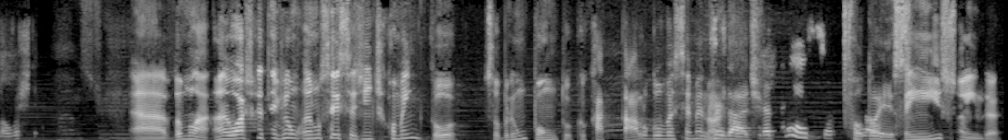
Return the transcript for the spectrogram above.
não gostei. Uh, vamos lá. Ah, eu acho que teve um. Eu não sei se a gente comentou sobre um ponto, que o catálogo vai ser menor. Verdade. Ainda tem isso. Faltou não. isso. Tem isso ainda.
